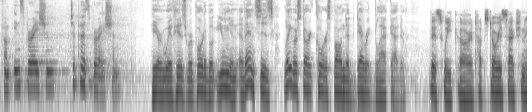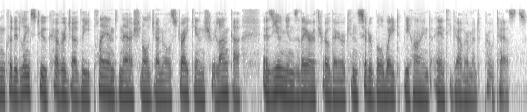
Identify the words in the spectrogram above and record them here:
from inspiration to perspiration. Here with his report about union events is LabourStart correspondent Derek Blackadder. This week, our top story section included links to coverage of the planned national general strike in Sri Lanka as unions there throw their considerable weight behind anti government protests.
